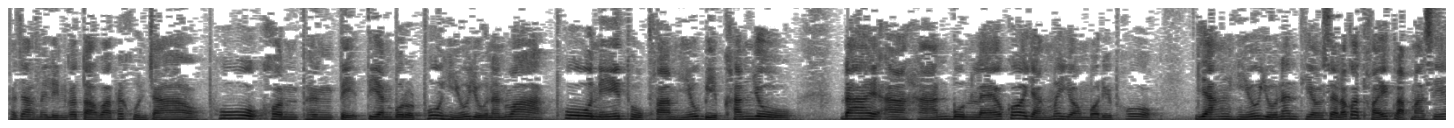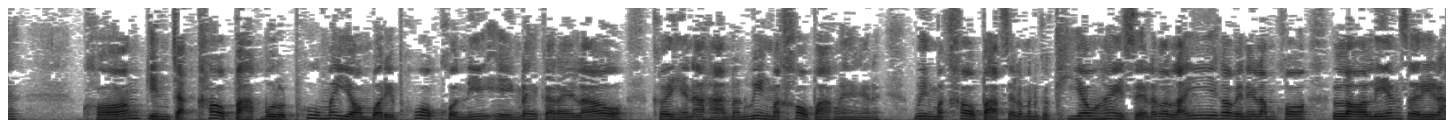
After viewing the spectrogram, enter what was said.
พระเจ้าไม่ลินก็ตอบว่าพระคุณเจ้า ผู้คนพึงติเตียนบุรุษผู้หิวอยู่นั้นว่า ผู้นี้ถูกความหิวบีบคั้นอยู่ ได้อาหารบุญแล้วก็ยังไม่ยอมบริโภค ยังหิวอยู่นั่นเทียวเสร็จแล้วก็ถอยกลับมาเสีย ของกินจากเข้าปากบุรุษผู้ไม่ยอมบริโภคคนนี้เองได้กระไรเล่า เคยเห็นอาหารมันวิ่งมาเข้าปากไหมอย่างเงี้ยวิ่งมาเข้าปากเสร็จแล้วมันก็เคี้ยวให้เสร็จแล้วก็ไหลเข้าไปในลำคอหล่อเลี้ยงสรีระ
